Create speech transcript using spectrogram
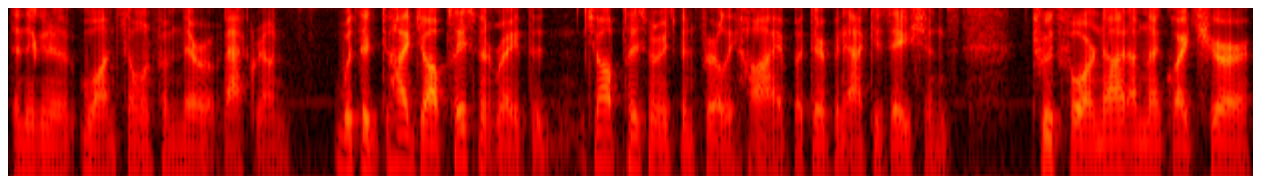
then they're going to want someone from their background. With the high job placement rate, the job placement rate has been fairly high, but there have been accusations, truthful or not, I'm not quite sure,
